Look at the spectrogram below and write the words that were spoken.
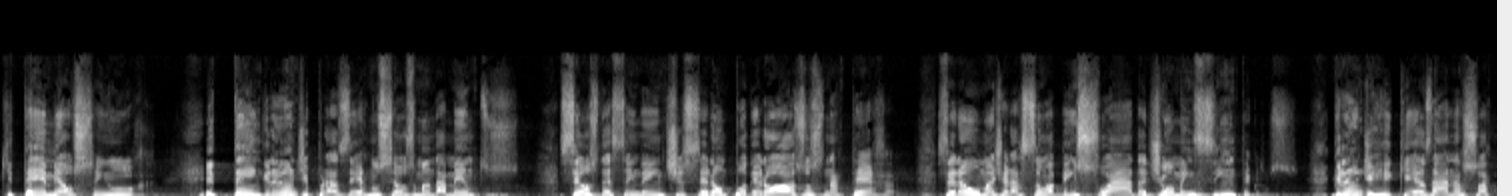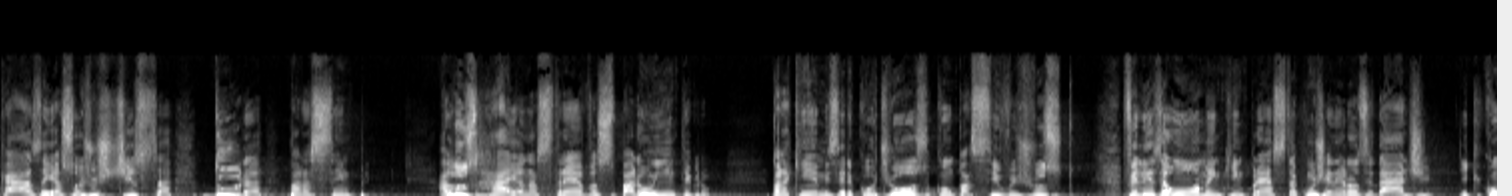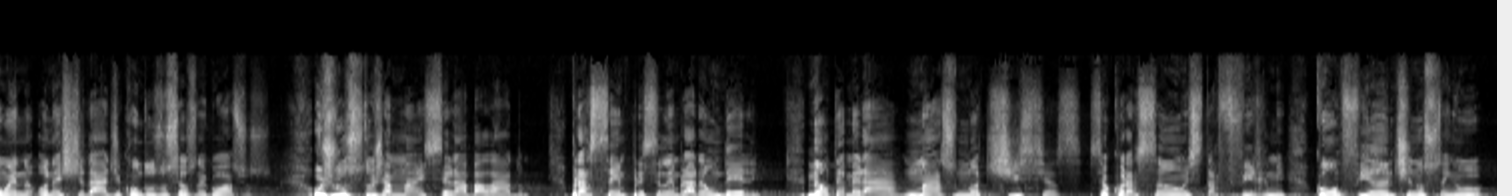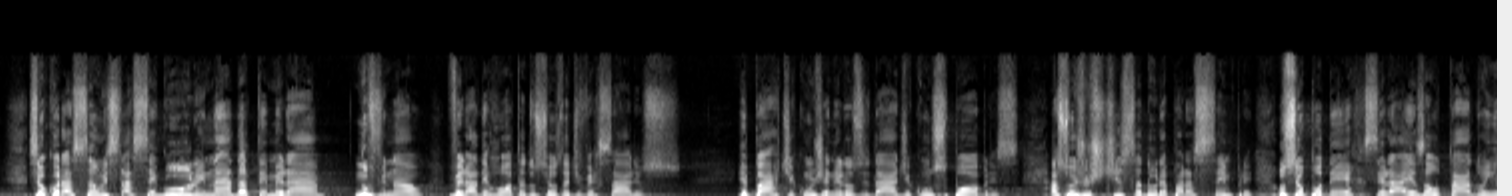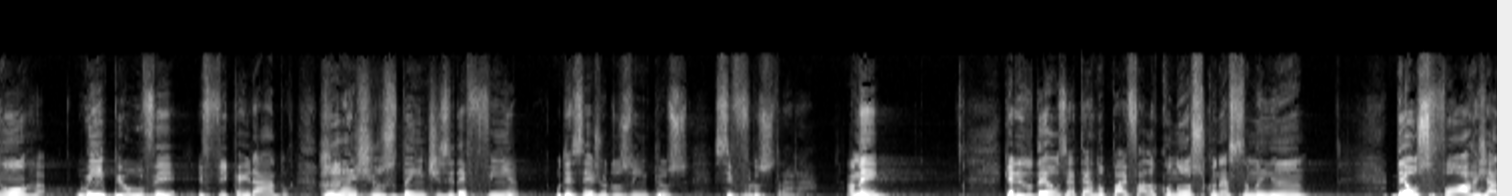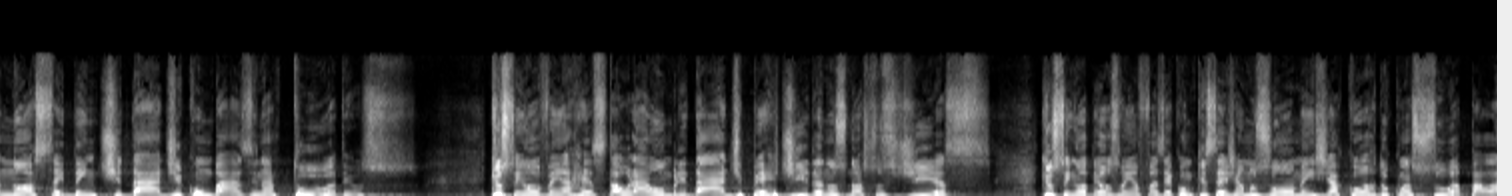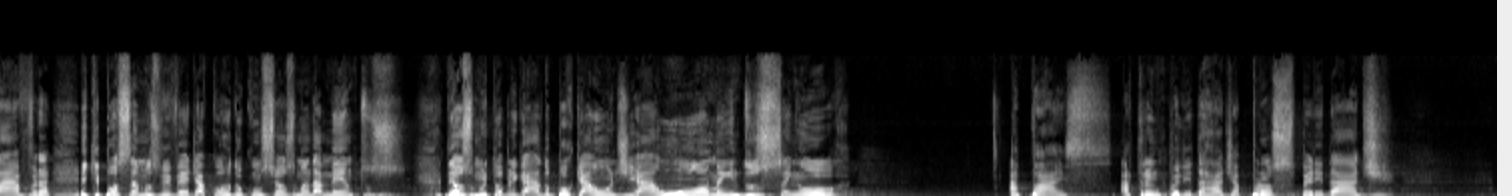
que teme ao Senhor e tem grande prazer nos seus mandamentos. Seus descendentes serão poderosos na terra, serão uma geração abençoada de homens íntegros. Grande riqueza há na sua casa e a sua justiça dura para sempre. A luz raia nas trevas para o íntegro, para quem é misericordioso, compassivo e justo. Feliz é o homem que empresta com generosidade e que com honestidade conduz os seus negócios. O justo jamais será abalado, para sempre se lembrarão dele. Não temerá más notícias, seu coração está firme, confiante no Senhor. Seu coração está seguro e nada temerá. No final, verá a derrota dos seus adversários. Reparte com generosidade com os pobres. A sua justiça dura para sempre. O seu poder será exaltado em honra. O ímpio o vê e fica irado. Range os dentes e definha. O desejo dos ímpios se frustrará. Amém? Querido Deus e eterno Pai, fala conosco nessa manhã. Deus forja a nossa identidade com base na tua, Deus. Que o Senhor venha restaurar a hombridade perdida nos nossos dias. Que o Senhor Deus venha fazer com que sejamos homens de acordo com a Sua palavra e que possamos viver de acordo com os Seus mandamentos. Deus, muito obrigado, porque aonde há um homem do Senhor, a paz, a tranquilidade, a prosperidade.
